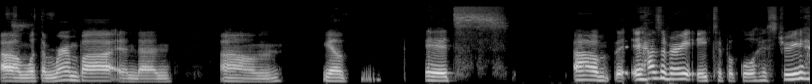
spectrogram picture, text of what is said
um, with the marimba, and then um, you know it's um, it has a very atypical history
